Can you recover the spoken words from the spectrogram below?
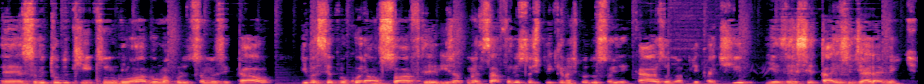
é, sobre tudo que, que engloba uma produção musical e você procurar um software e já começar a fazer suas pequenas produções em casa, no aplicativo e exercitar isso diariamente.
